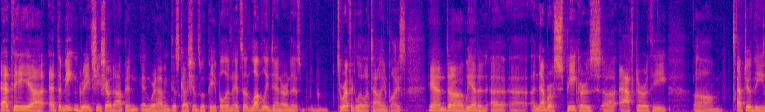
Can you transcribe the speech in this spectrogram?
at the uh, at the meet and greet, she showed up and, and we're having discussions with people, and it's a lovely dinner in this terrific little Italian place. And uh, we had a, a, a number of speakers uh, after the um, after the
